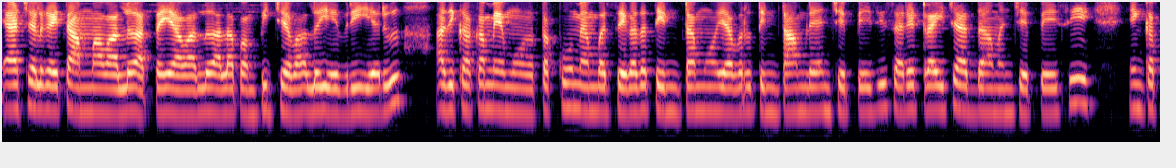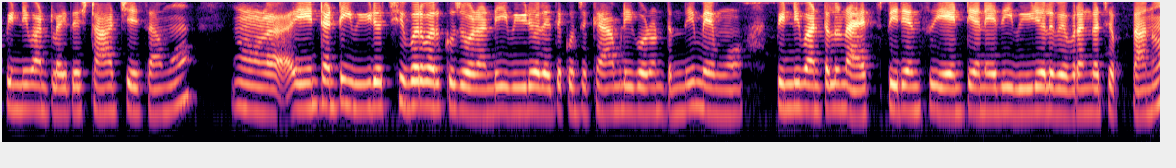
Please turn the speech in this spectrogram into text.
యాక్చువల్గా అయితే అమ్మ వాళ్ళు అత్తయ్య వాళ్ళు అలా పంపించేవాళ్ళు ఎవ్రీ ఇయర్. అది కాక మేము తక్కువ మెంబర్సే కదా తింటాము ఎవరు తింటాంలే అని చెప్పేసి సరే ట్రై చేద్దామని చెప్పేసి ఇంకా పిండి వంటలు అయితే స్టార్ట్ చేసాము ఏంటంటే ఈ వీడియో చివరి వరకు చూడండి. ఈ వీడియోలో అయితే కొంచెం కామెడీ కూడా ఉంటుంది. మేము పిండి వంటలు నా ఎక్స్పీరియన్స్ ఏంటి అనేది ఈ వీడియోలో వివరంగా చెప్తాను.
